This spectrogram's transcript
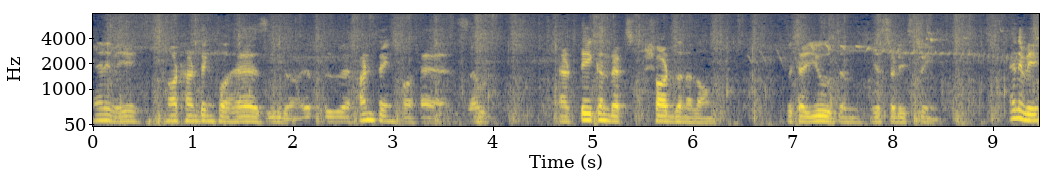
Anyway, not hunting for hares either. If we were hunting for hares, I would have taken that shotgun along, which I used in yesterday's stream. Anyway,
